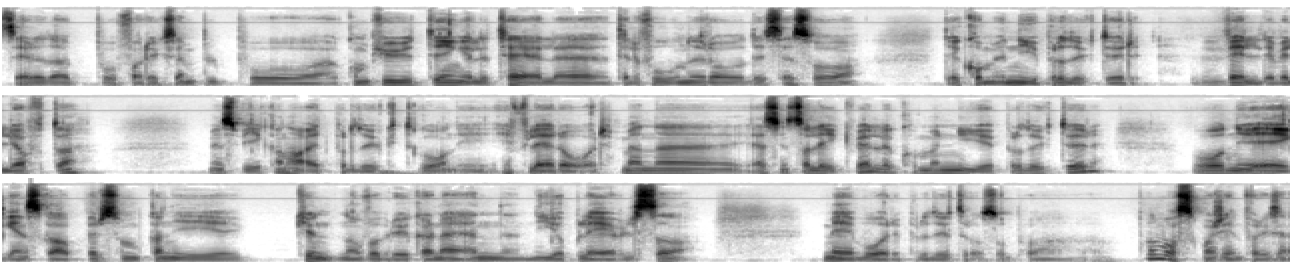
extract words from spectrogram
Ser du da på f.eks. på computing eller tele, telefoner og disse, så det kommer nye produkter veldig veldig ofte. Mens vi kan ha et produkt gående i, i flere år. Men uh, jeg syns allikevel det kommer nye produkter og nye egenskaper som kan gi kundene og forbrukerne en ny opplevelse. Da, med våre produkter også på, på en vaskemaskin f.eks.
